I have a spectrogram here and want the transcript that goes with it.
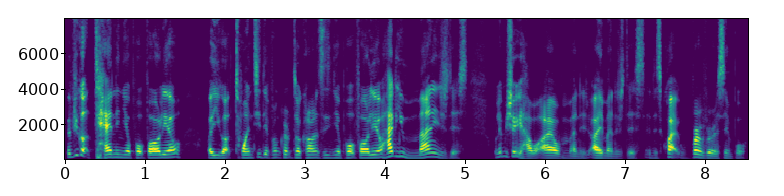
But if you've got 10 in your portfolio, or you got 20 different cryptocurrencies in your portfolio. How do you manage this? Well, let me show you how I manage I manage this. And it's quite very, very simple.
